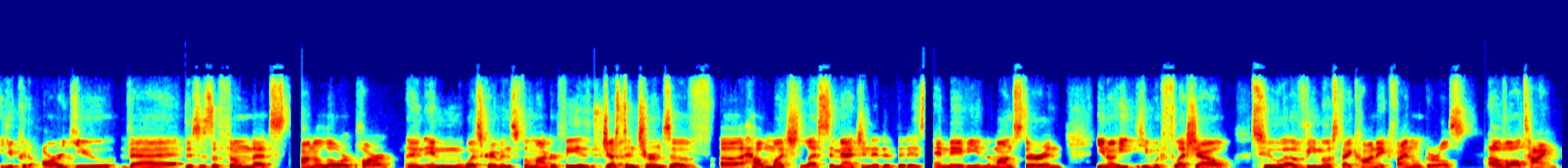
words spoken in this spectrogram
you could argue that this is a film that's on a lower par in, in Wes Craven's filmography, is just in terms of uh, how much less imaginative it is, and maybe in The Monster, and you know he he would flesh out two of the most iconic final girls of all time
